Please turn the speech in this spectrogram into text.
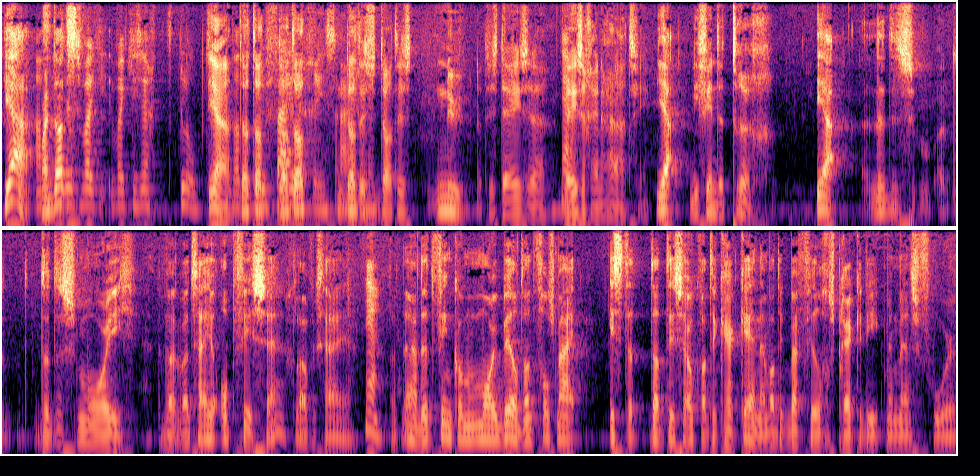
Ja, Als maar dat dus is. wat je, wat je zegt klopt. Ja, dat, dat, dat, dat, is dat, is, eigenlijk. dat is nu. Dat is deze, deze generatie. Ja, Die vindt het terug. ja dat, is, dat is mooi. Wat, wat zei je? Opvissen, hè? geloof ik, zei je. Ja. Dat, nou, dat vind ik een mooi beeld. Want volgens mij is dat, dat is ook wat ik herken. En wat ik bij veel gesprekken die ik met mensen voer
